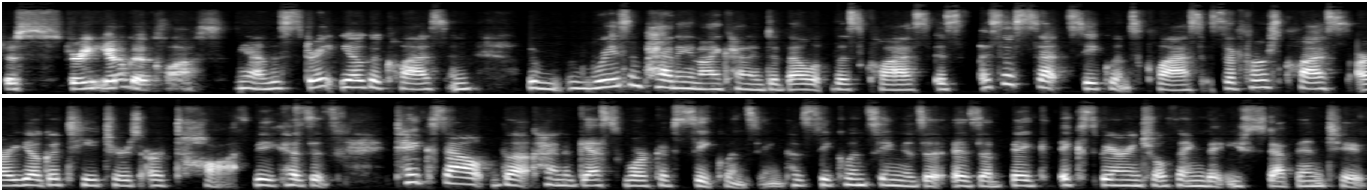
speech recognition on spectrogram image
just straight yoga class. Yeah, the straight yoga class. And the reason Patty and I kind of developed this class is it's a set sequence class. It's the first class our yoga teachers are taught because it takes out the kind of guesswork of sequencing, because sequencing is a, is a big experiential thing that you step into.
